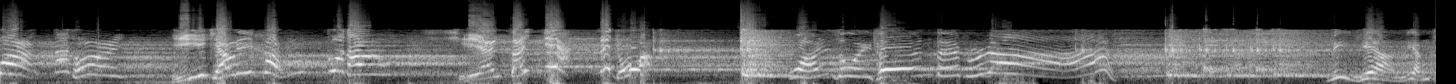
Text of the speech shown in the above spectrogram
万大腿，一将里更捉到，现在见得着。万岁，臣得知啊！李杨两家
